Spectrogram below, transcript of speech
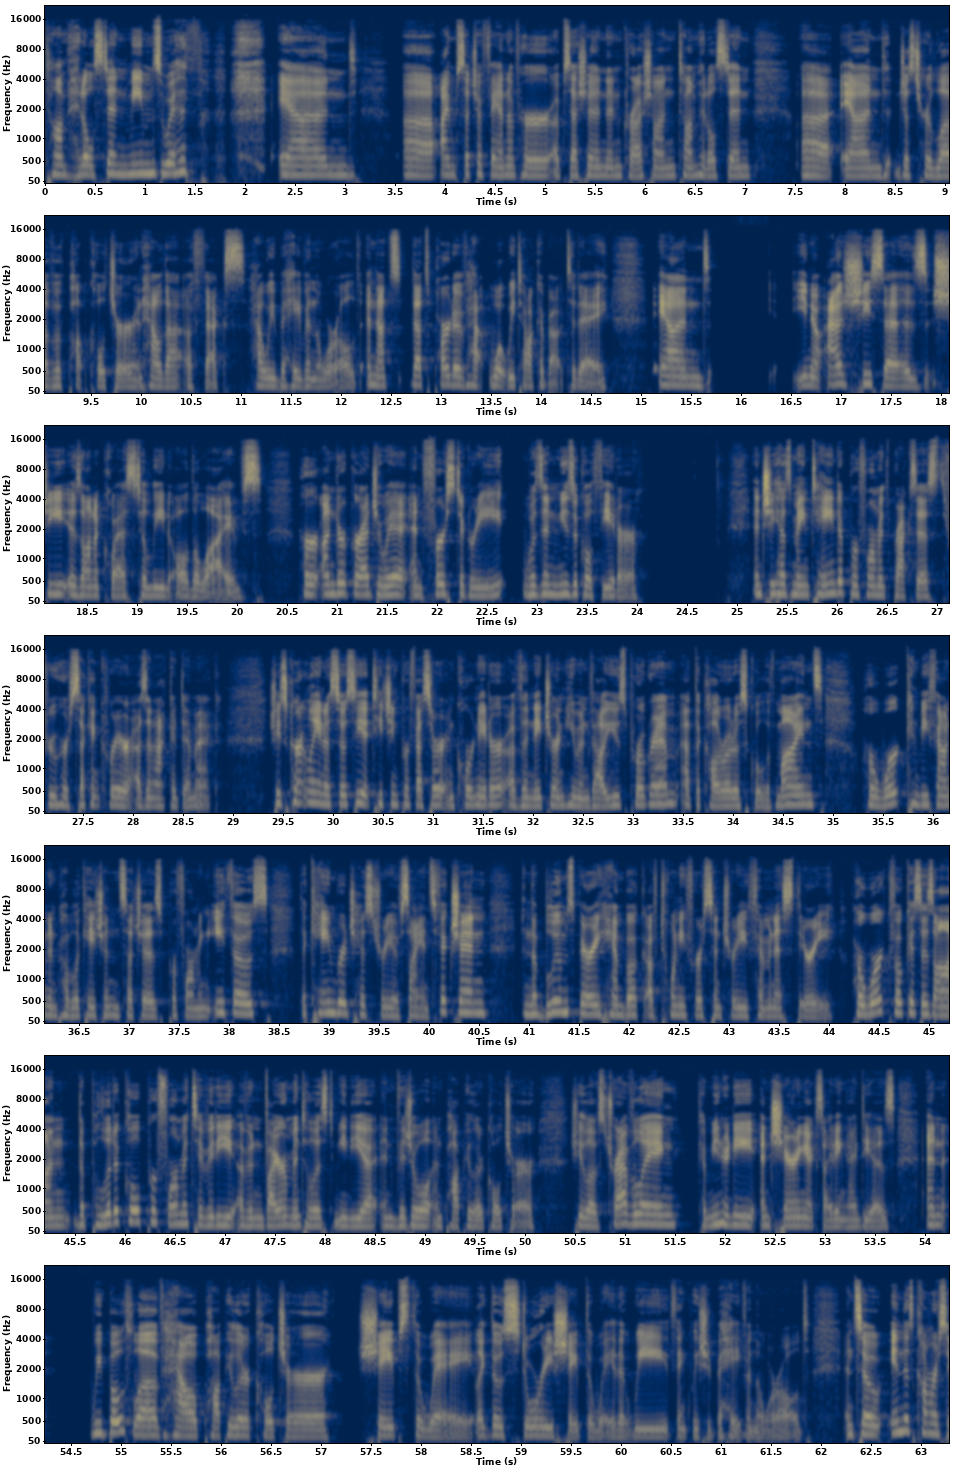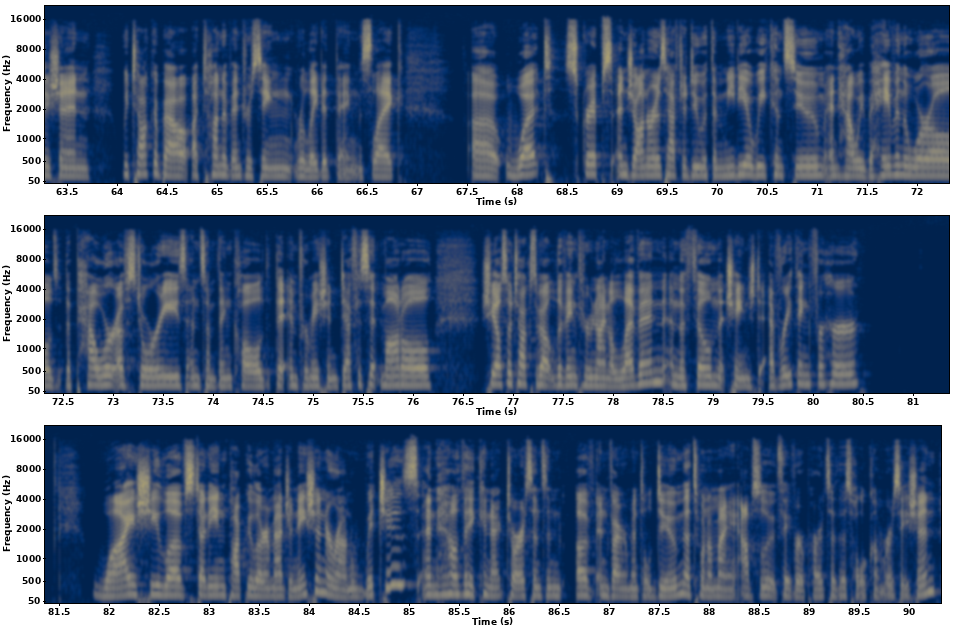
Tom Hiddleston memes with and uh, I'm such a fan of her obsession and crush on Tom Hiddleston. Uh, and just her love of pop culture and how that affects how we behave in the world. And that's that's part of how, what we talk about today. And you know, as she says, she is on a quest to lead all the lives. Her undergraduate and first degree was in musical theater. And she has maintained a performance practice through her second career as an academic. She's currently an associate teaching professor and coordinator of the Nature and Human Values program at the Colorado School of Mines. Her work can be found in publications such as Performing Ethos, The Cambridge History of Science Fiction, and the Bloomsbury Handbook of 21st Century Feminist Theory. Her work focuses on the political performativity of environmentalist media and visual and popular culture. She loves traveling, community, and sharing exciting ideas. And we both love how popular culture shapes the way, like those stories shape the way that we think we should behave in the world. And so in this conversation, we talk about a ton of interesting related things like uh, what scripts and genres have to do with the media we consume and how we behave in the world, the power of stories, and something called the information deficit model. She also talks about living through 9 11 and the film that changed everything for her why she loves studying popular imagination around witches and how they connect to our sense of environmental doom. That's one of my absolute favorite parts of this whole conversation.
